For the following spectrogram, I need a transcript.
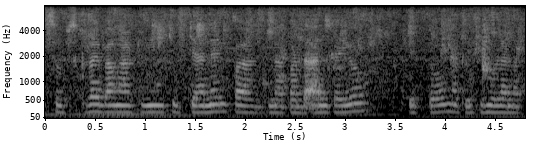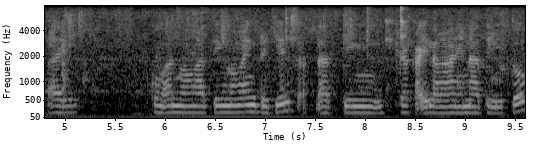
i-subscribe ang aking YouTube channel pag napadaan kayo. Ito, magsisimula na tayo kung ano ang ating mga ingredients at ating kakailanganin natin ito.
